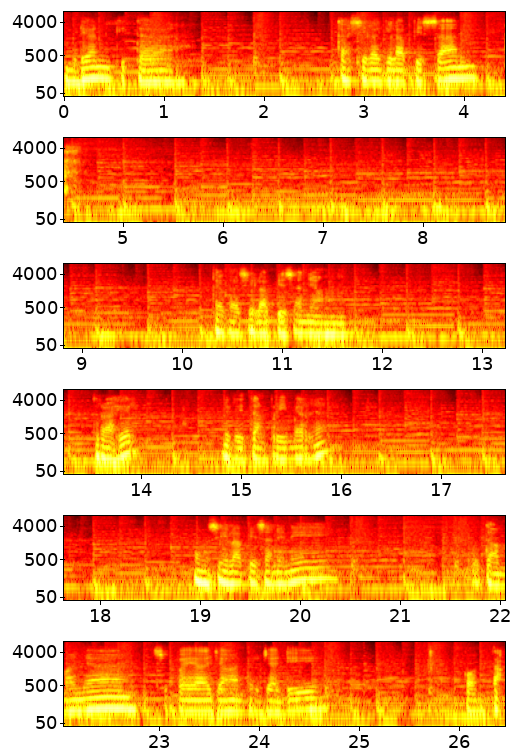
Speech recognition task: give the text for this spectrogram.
Kemudian kita kasih lagi lapisan kasih lapisan yang terakhir lilitan primernya. Fungsi lapisan ini utamanya supaya jangan terjadi kontak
